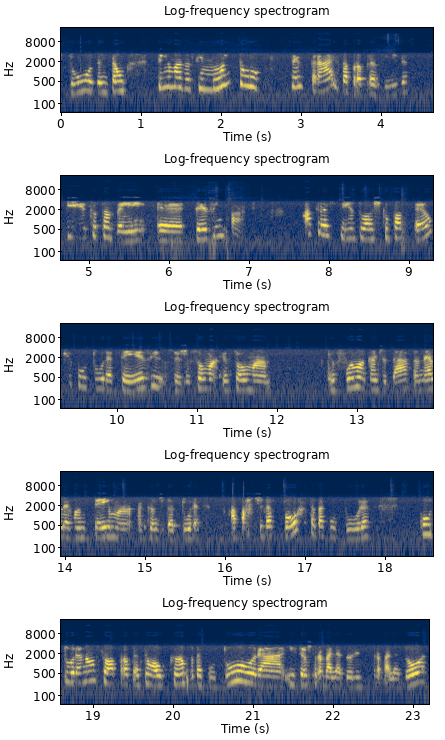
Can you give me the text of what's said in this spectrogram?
estuda. Então, temas assim muito centrais da própria vida e isso também é, teve impacto. Acrescento, acho que o papel que a cultura teve, ou seja, eu sou uma, eu sou uma, eu fui uma candidata, né, levantei uma a candidatura a partir da força da cultura. Cultura não só a proteção ao campo da cultura e seus trabalhadores e trabalhadoras,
